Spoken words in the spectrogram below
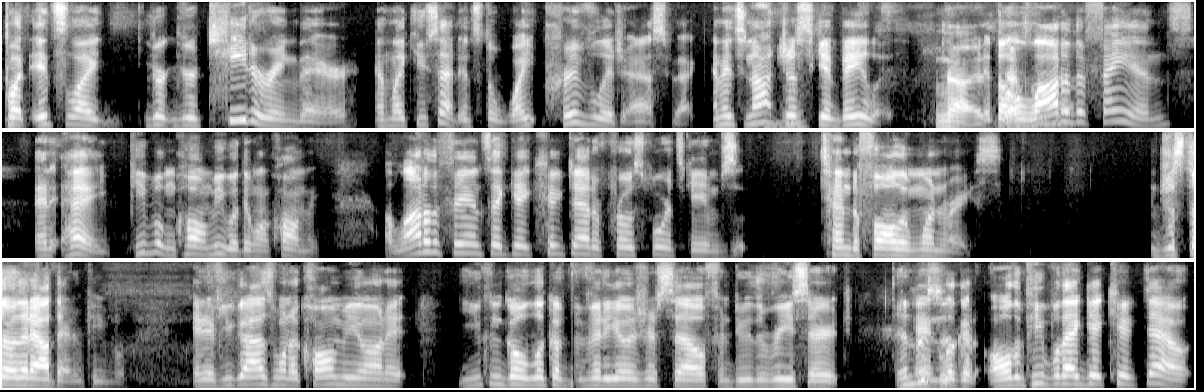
But it's like you're you're teetering there, and like you said, it's the white privilege aspect, and it's not Mhm. just Skip Bayless No, it's a lot not. of the fans, and hey, people can call me what they want to call me. A lot of the fans that get kicked out of pro sports games tend to fall in one race. Just throw that out there to people. And if you guys want to call me on it, you can go look up the videos yourself and do the research And, and look at all the people that get kicked out.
